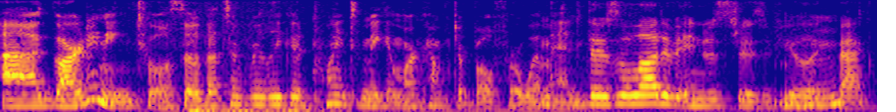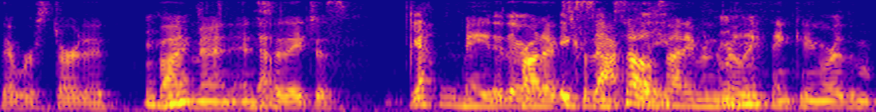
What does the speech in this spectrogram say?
uh, gardening tools. So that's a really good point to make it more comfortable for women. There's a lot of industries, if you look back, that were started by men, and Mm-hmm. Yep. so they just Yeah, made They're- products for themselves, not even really thinking, or the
